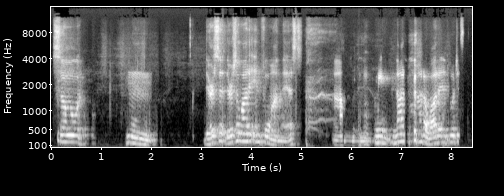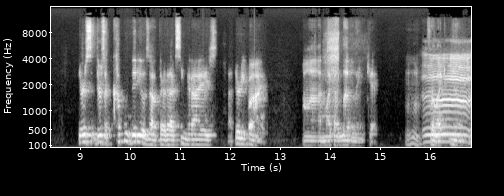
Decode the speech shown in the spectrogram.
so hmm there's a there's a lot of info on this um, i mean not not a lot of info just there's there's a couple videos out there that i've seen guys at 35 on like a leveling kit Mhm. For like, you know- Uh,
